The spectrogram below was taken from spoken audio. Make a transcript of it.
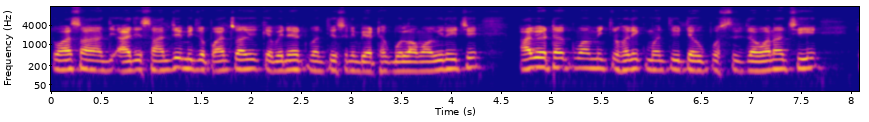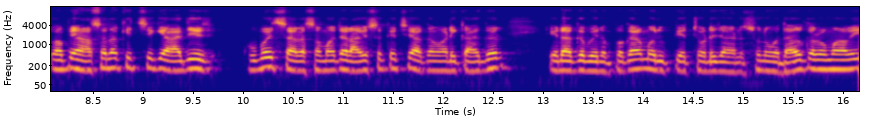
તો આ આજે સાંજે મિત્રો પાંચ વાગે કેબિનેટ મંત્રીશ્રીની બેઠક બોલાવવામાં આવી રહી છે. આ બેઠકમાં મિત્રો હરેક મંત્રી ત્યાં ઉપસ્થિત રહેવાના છીએ. તો આપણે આશા રાખીએ છીએ કે આજે ખૂબ જ સારા સમાચાર આવી શકે છે. આંગણવાડી કાગળ ટેડાગર પગારમાં રૂપિયા છ હજાર આઠસોનો વધારો કરવામાં આવે.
